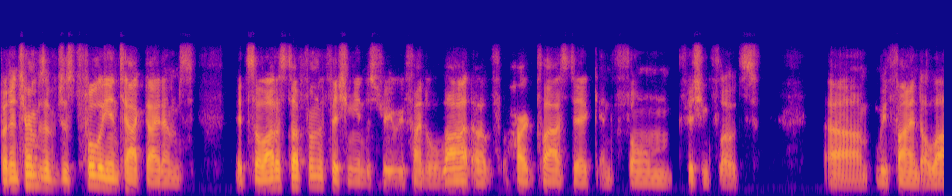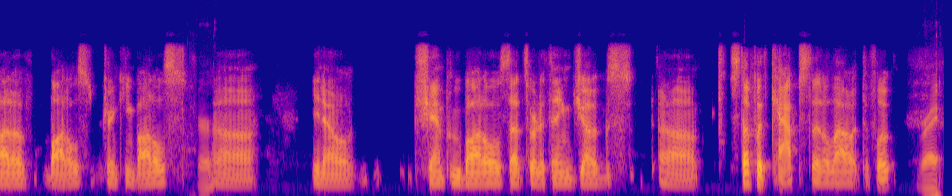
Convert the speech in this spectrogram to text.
But in terms of just fully intact items, it's a lot of stuff from the fishing industry. We find a lot of hard plastic and foam fishing floats. Um, we find a lot of bottles, drinking bottles, Sure. uh, you know, shampoo bottles, that sort of thing, jugs, uh, stuff with caps that allow it to float. Right.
